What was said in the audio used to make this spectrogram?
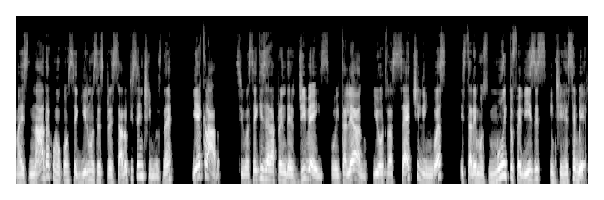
mas nada como conseguirmos expressar o que sentimos, né? E é claro, se você quiser aprender de vez o italiano e outras sete línguas, estaremos muito felizes em te receber.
